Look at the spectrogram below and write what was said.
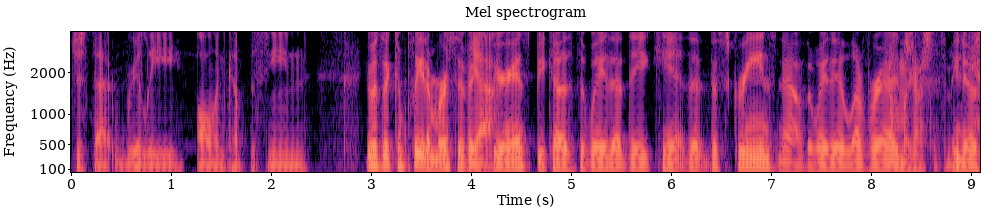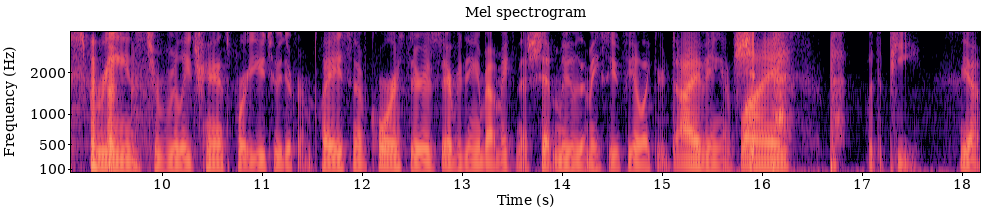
just that really all-encompassing. It was a complete immersive Yeah. experience because the way that they can the, the screens now, the way they leverage Oh my gosh, that's amazing. you know, screens to really transport you to a different place. And of course there's everything about making the ship move that makes you feel like you're diving and Ship. flying. With a P. Yeah.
